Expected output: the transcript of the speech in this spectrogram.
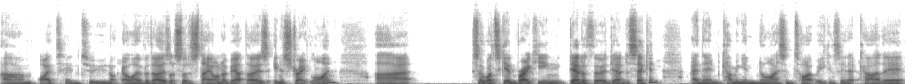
um, I tend to not go over those. I sort of stay on about those in a straight line. Uh, so once again, braking down to third, down to second, and then coming in nice and tight where you can see that car there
